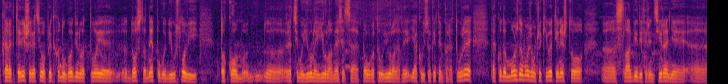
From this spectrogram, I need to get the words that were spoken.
karakteriše recimo prethodnu godinu, to je dosta nepogodni uslovi tokom e, recimo juna i jula meseca, pa pogotovo jula, dakle jako visoke temperature, tako da možda možemo očekivati nešto e, slabije diferenciranje e,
